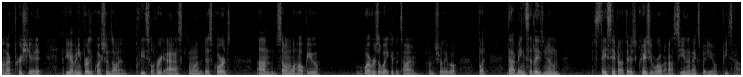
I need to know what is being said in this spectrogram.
Um, I appreciate it. If you have any further questions on it, please feel free to ask in one of the discords. Um, someone will help you, whoever's awake at the time. I'm sure they will. But that being said, ladies and gentlemen, stay safe out there. It's a crazy world, and I'll see you in the next video. Peace out.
